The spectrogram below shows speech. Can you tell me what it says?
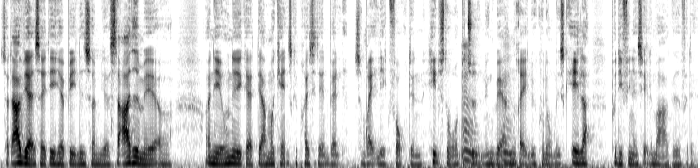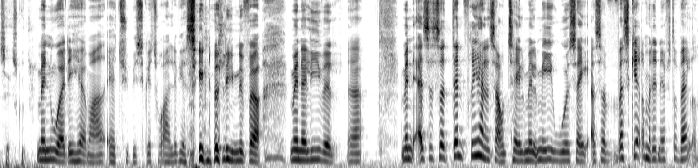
Så der er vi altså i det her billede, som jeg startede med at at nævne ikke, at det amerikanske præsidentvalg som regel ikke får den helt store mm. betydning, mm. hverken mm. reelt økonomisk eller på de finansielle markeder for den sags skyld. Men nu er det her meget atypisk. Jeg tror aldrig, vi har set noget lignende før. Men alligevel, ja. Men altså, så den frihandelsaftale mellem EU og USA, altså, hvad sker der med den efter valget?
